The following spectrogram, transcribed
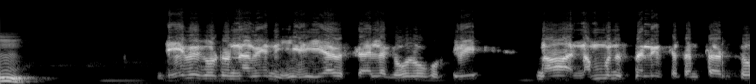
ಹ್ಮ್. ದೇವೇಗೌಡರು ನಾವೇನು ಹೀಯಾಳಿಸ್ತಾ ಇಲ್ಲ ಗೌರವ ಕೊಡ್ತೀವಿ. ನಾ ನಮ್ಮ ಮನಸ್ಸಿನಲ್ಲಿ ಇರ್ತಕ್ಕಂಥದ್ದು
